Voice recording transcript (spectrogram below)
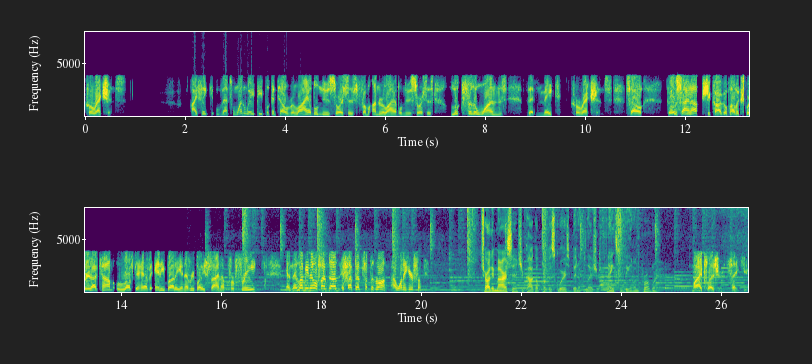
corrections. I think that's one way people can tell reliable news sources from unreliable news sources. Look for the ones that make corrections. So go sign up, chicagopublicsquare.com. Love to have anybody and everybody sign up for free. And then let me know if I've done if I've done something wrong. I want to hear from you. Charlie Meyerson, Chicago Public Square, has been a pleasure. Thanks for being on the program. My pleasure. Thank you.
